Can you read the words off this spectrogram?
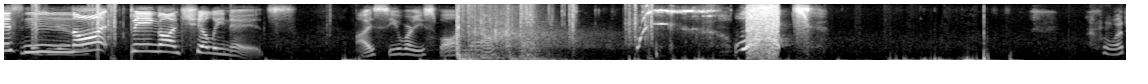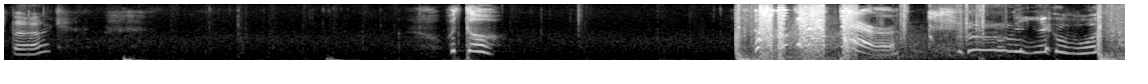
is yeah. not being on Chiller nades. I see where you spawn now. What? What the heck? What the? How you get up there? you would.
